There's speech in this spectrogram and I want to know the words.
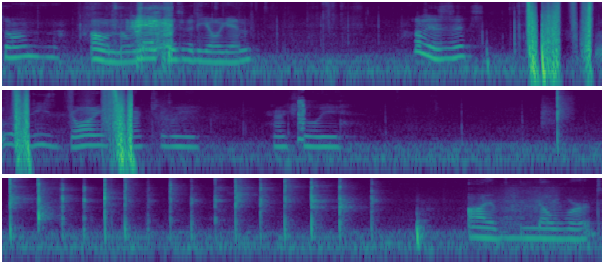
Son. Oh no, not this video again. What is this? Okay, these drawings actually, actually. I have no words.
